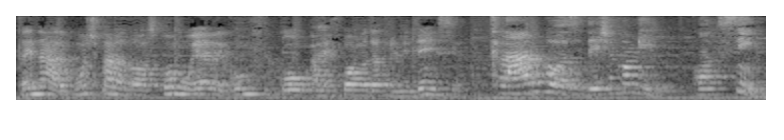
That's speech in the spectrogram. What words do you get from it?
Tainara, conte para nós como era e como ficou a reforma da Previdência. Claro, Rose, deixa comigo. Conto sim.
